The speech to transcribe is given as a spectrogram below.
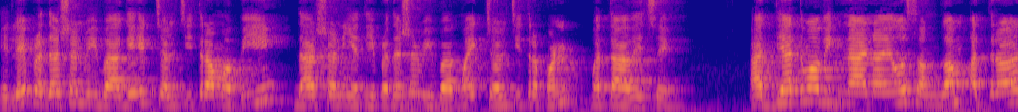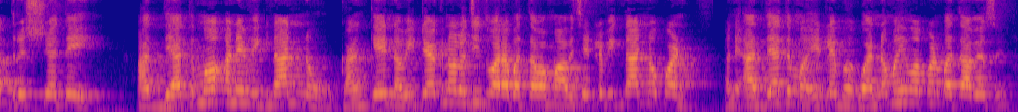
એટલે પ્રદર્શન વિભાગે એક ચલચિત્રમ અપી દર્શનીય હતી. પ્રદર્શન વિભાગમાં એક ચલચિત્ર પણ બતાવે છે. આધ્યાત્મ વિજ્ઞાનયો સંગમ અત્ર દૃશ્યતે. આધ્યાત્મ અને વિજ્ઞાનનો, કારણ કે નવી ટેકનોલોજી દ્વારા બતાવવામાં આવે છે, એટલે વિજ્ઞાનનો પણ અને આધ્યાત્મ એટલે ભગવાનનો મહિમા પણ બતાવ્યો છે.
